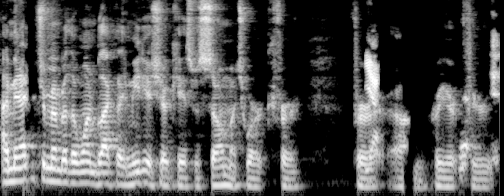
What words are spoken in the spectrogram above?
I mean, I just remember the one Blacklight Media Showcase was so much work for for Yeah. um, for your for, your, It-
